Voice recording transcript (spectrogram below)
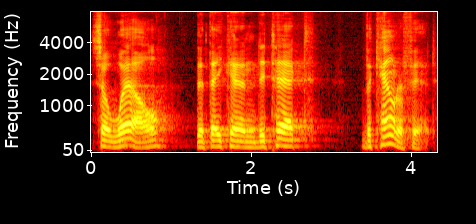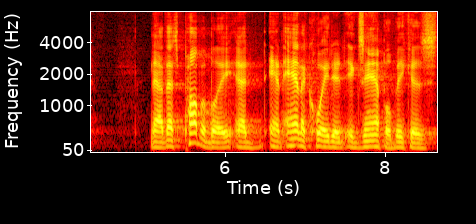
so well that they can detect the counterfeit. Now, that's probably a, an antiquated example because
